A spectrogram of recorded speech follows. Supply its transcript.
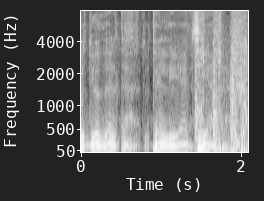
studiodelta.gr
